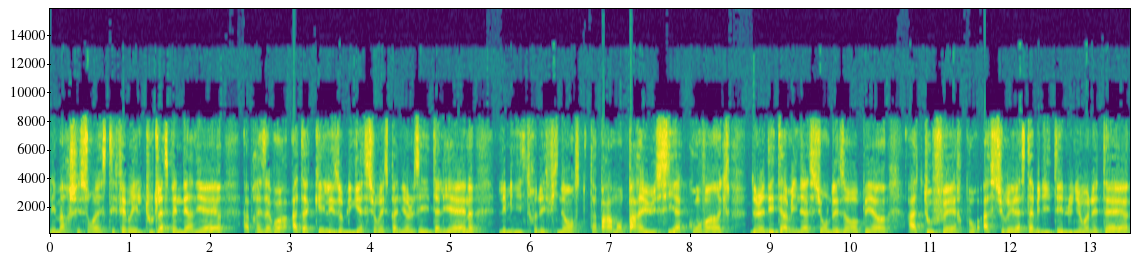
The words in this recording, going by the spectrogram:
Les marchés sont restés fébriles toute la semaine dernière après avoir attaqué les obligations espagnoles et italiennes. Les ministres des Finances n'ont apparemment pas réussi à convaincre de la détermination des Européens à tout faire pour assurer la stabilité de l'union monétaire.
